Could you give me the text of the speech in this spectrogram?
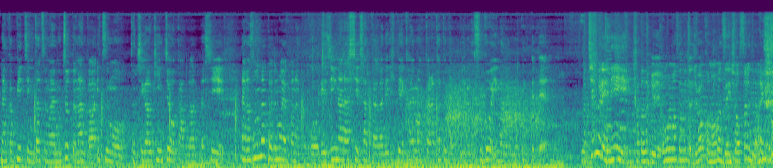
なんかピッチに立つ前もちょっとなんかいつもと違う緊張感があったしなんかその中でもやっぱなんかこうレジーナらしいサッカーができて開幕から勝てたっていうのがすごい今でも残ってて。まあ、チフレに勝った時思いませんでした自分はこのまま全勝するんじゃないかな。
